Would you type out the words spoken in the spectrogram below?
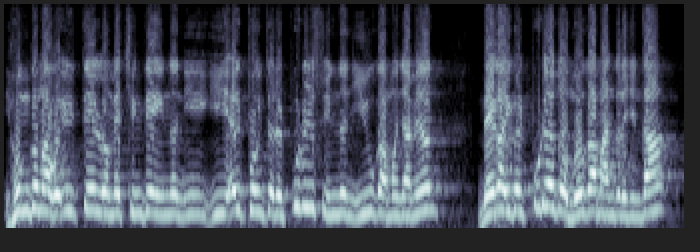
현금하고 1대1로 매칭되어 있는 이, 이 L포인트를 뿌릴 수 있는 이유가 뭐냐면 내가 이걸 뿌려도 뭐가 만들어진다?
